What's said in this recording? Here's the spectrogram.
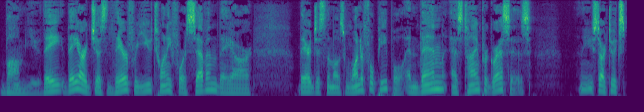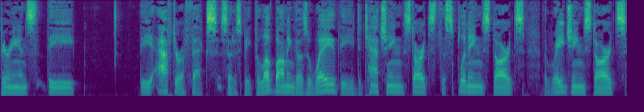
bomb you. They they are just there for you 24/7. They are they are just the most wonderful people. And then as time progresses, you start to experience the the after effects, so to speak. The love bombing goes away, the detaching starts, the splitting starts, the raging starts,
